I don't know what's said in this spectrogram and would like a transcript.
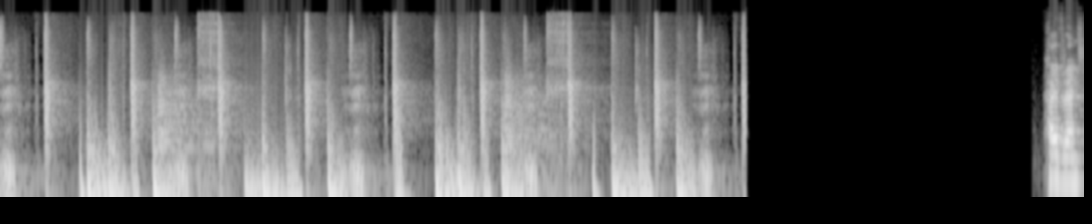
Hi friends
